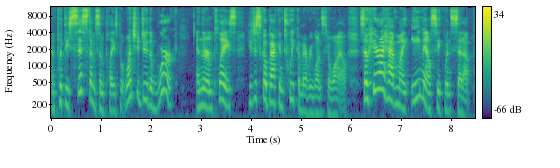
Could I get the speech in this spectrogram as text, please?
and put these systems in place. But once you do the work and they're in place, you just go back and tweak them every once in a while. So here I have my email sequence set up.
